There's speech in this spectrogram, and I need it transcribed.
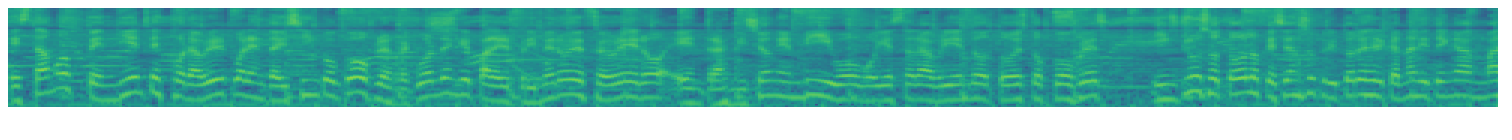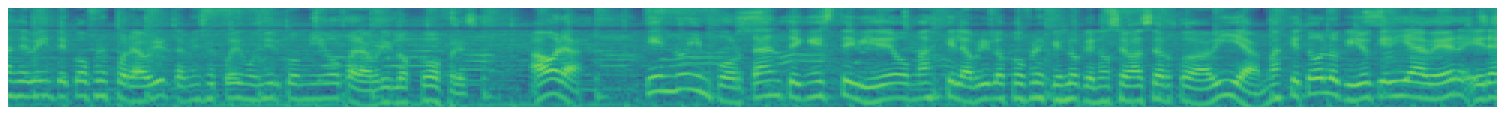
Estamos pendientes por abrir 45 cofres. Recuerden que para el primero de febrero, en transmisión en vivo, voy a estar abriendo todos estos cofres. Incluso todos los que sean suscriptores del canal y tengan más de 20 cofres por abrir, también se pueden unir conmigo para abrir los cofres. Ahora, ¿qué es lo importante en este video más que el abrir los cofres, que es lo que no se va a hacer todavía? Más que todo lo que yo quería ver era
